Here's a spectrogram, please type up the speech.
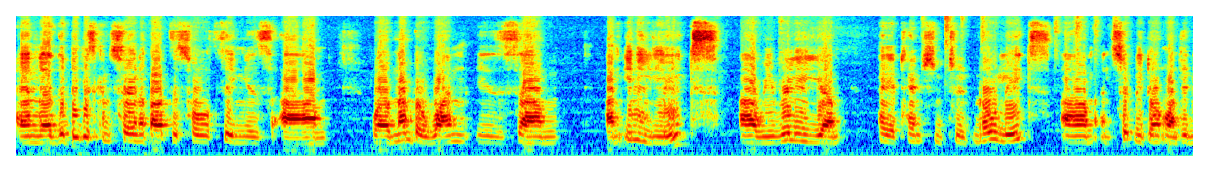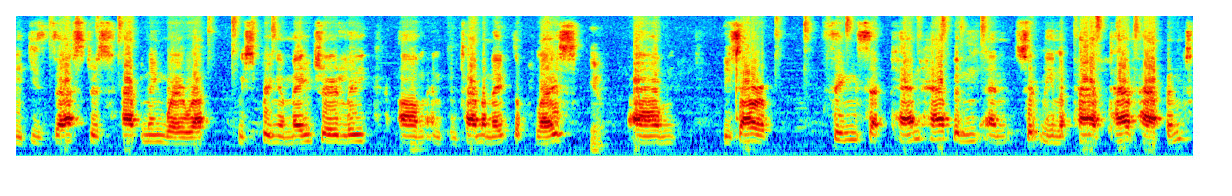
And uh, the biggest concern about this whole thing is, well, number one is any leaks. Uh, we really pay attention to no leaks um, and certainly don't want any disasters happening where uh, we spring a major leak um, and contaminate the place. Yeah. Um, these are things that can happen and certainly in the past have happened.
